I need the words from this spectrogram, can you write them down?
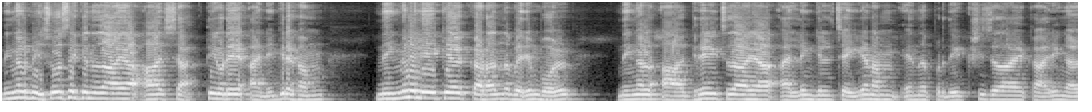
നിങ്ങൾ വിശ്വസിക്കുന്നതായ ആ ശക്തിയുടെ അനുഗ്രഹം നിങ്ങളിലേക്ക് കടന്നു വരുമ്പോൾ നിങ്ങൾ ആഗ്രഹിച്ചതായ അല്ലെങ്കിൽ ചെയ്യണം എന്ന് പ്രതീക്ഷിച്ചതായ കാര്യങ്ങൾ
